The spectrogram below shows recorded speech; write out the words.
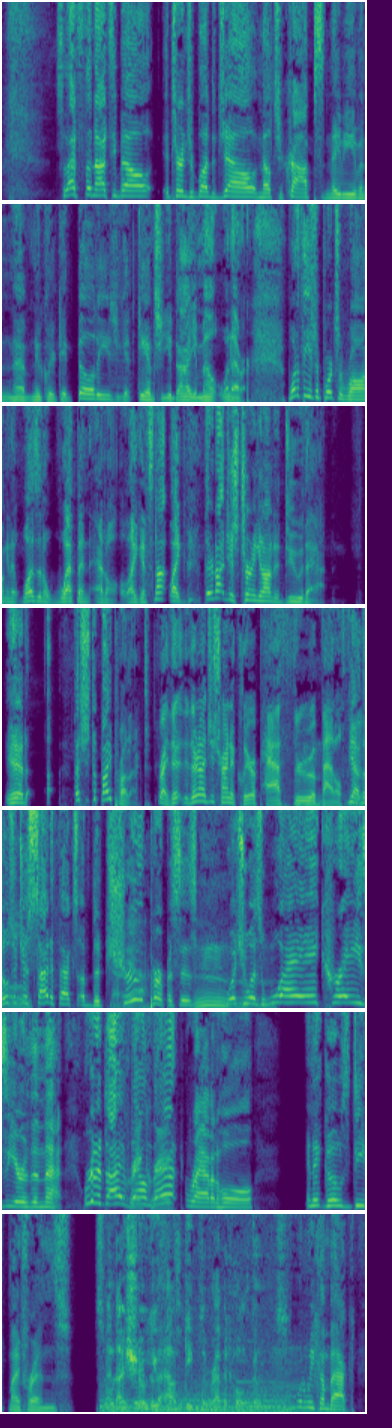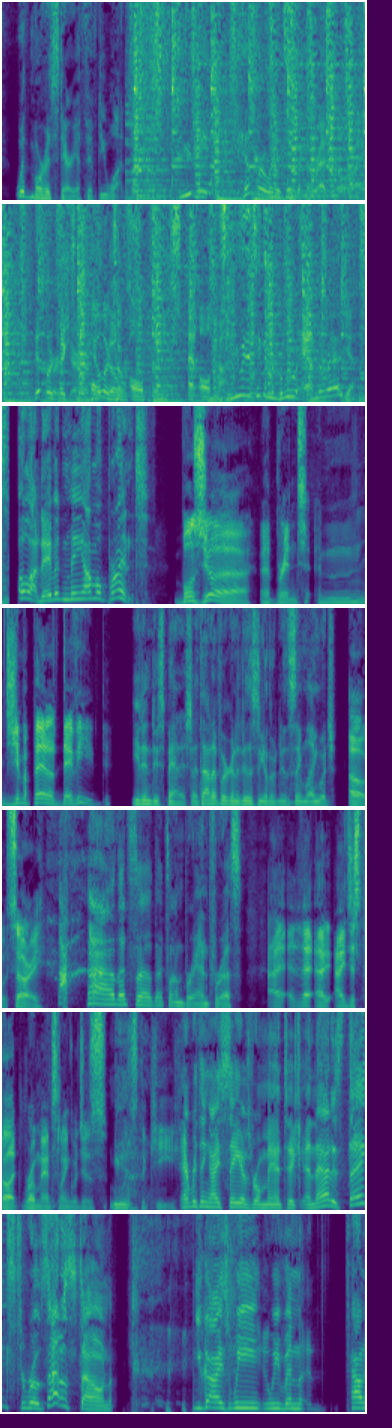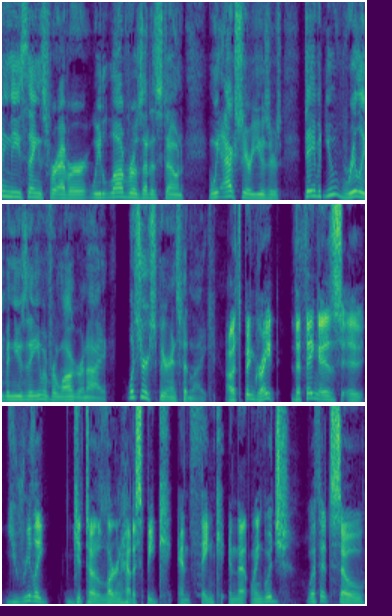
So that's the Nazi bell. It turns your blood to gel, it melts your crops, and maybe even have nuclear capabilities. You get cancer, you die, you melt, whatever. What if these reports are wrong and it wasn't a weapon at all? Like it's not like they're not just turning it on to do that. It had, uh, that's just a byproduct. Right. They're, they're not just trying to clear a path through a battlefield. Yeah, those are just side effects of the true purposes, which was way crazier than that. We're going to dive down cray. that rabbit hole, and it goes deep, my friends. So and I show you that how deep the rabbit hole goes. when we come back with more Hysteria 51. Do you think Hitler would have taken the red pill, right? Hitler For takes sure. all Hitler pills. took all pills at all times. So you would have taken the blue and the red? yes. Hola, David. Me llamo Brent. Bonjour, uh, Brent. Um, je m'appelle David. You didn't do Spanish. I thought if we were going to do this together, we'd do the same language. Oh, sorry. Ah, that's uh, that's on brand for us. I, that, I I just thought romance languages was Yeah. the key. Everything I say is romantic, and that is thanks to Rosetta Stone. you guys, we we've been touting these things forever. We love Rosetta Stone, and we actually are users. David, you've really been using it even for longer than I. What's your experience been like? Oh, it's been great. The thing is, uh, you really get to learn how to speak and think in that language with it. So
